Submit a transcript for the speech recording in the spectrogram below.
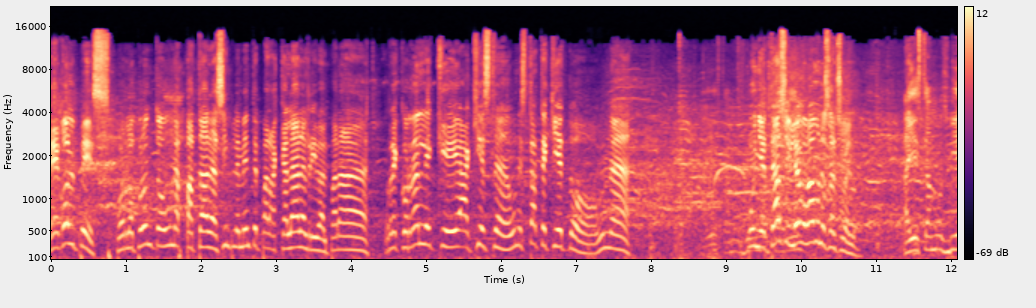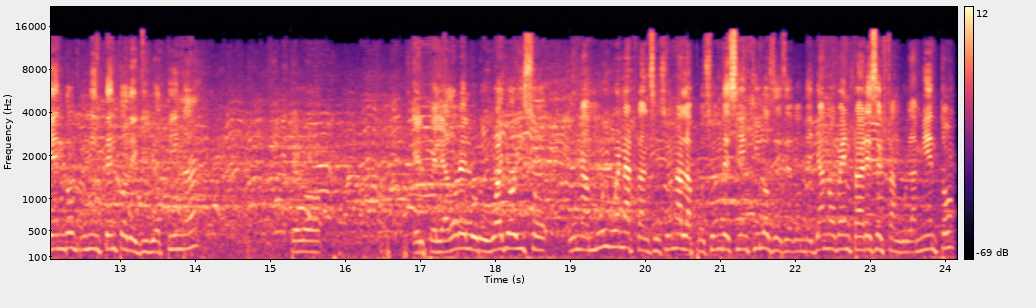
de golpes. Por lo pronto una patada simplemente para calar al rival, para recordarle que aquí está, un estate quieto, una puñetazo y luego vámonos al suelo. Ahí estamos viendo un intento de guillotina, pero el peleador, el uruguayo, hizo una muy buena transición a la posición de 100 kilos desde donde ya no va a entrar ese estrangulamiento.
